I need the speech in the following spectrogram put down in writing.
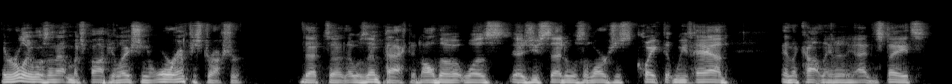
there really wasn't that much population or infrastructure that uh, that was impacted. Although it was, as you said, it was the largest quake that we've had in the continent of the United States.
